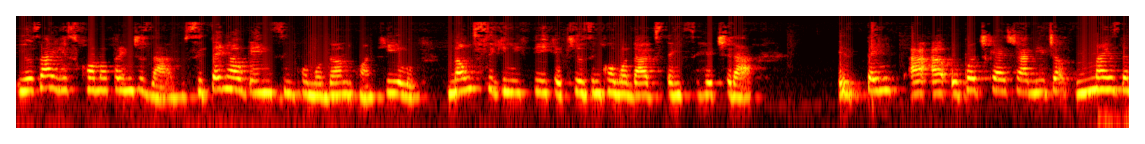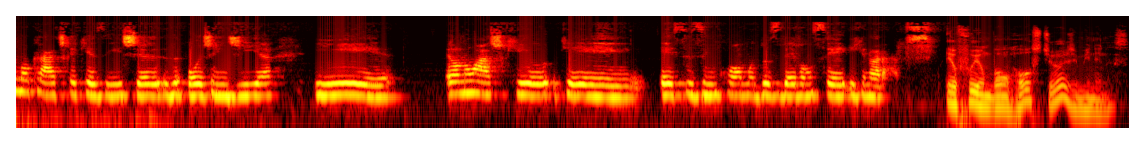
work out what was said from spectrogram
e usar isso como aprendizado. Se tem alguém se incomodando com aquilo, não significa que os incomodados têm que se retirar tem a, a, o podcast é a mídia mais democrática que existe hoje em dia e eu não acho que, que esses incômodos devam ser ignorados. Eu fui um bom host hoje, meninas?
